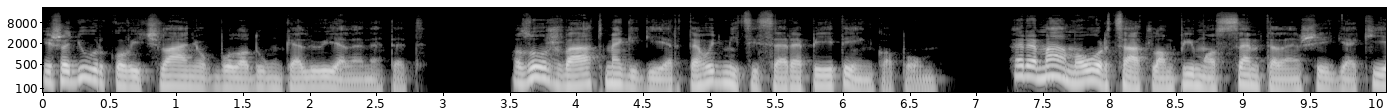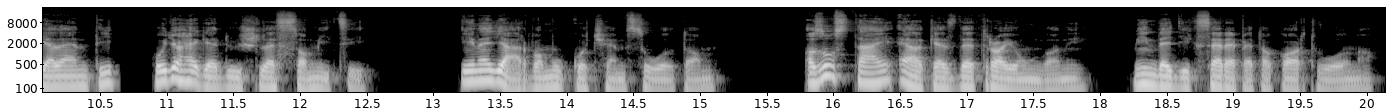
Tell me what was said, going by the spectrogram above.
és a Gyurkovics lányokból adunk elő jelenetet. Az ozsvát megígérte, hogy Mici szerepét én kapom. Erre máma orcátlan pimasz szemtelenséggel kijelenti, hogy a hegedűs lesz a Mici. Én egy árva mukkot sem szóltam. Az osztály elkezdett rajongani. Mindegyik szerepet akart volna.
